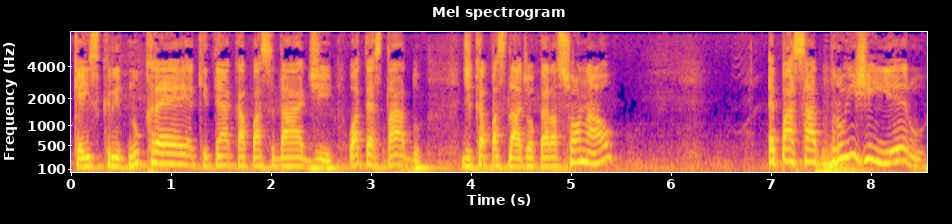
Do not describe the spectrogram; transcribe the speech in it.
que é inscrito no CREA, que tem a capacidade, o atestado de capacidade operacional, é passado para o engenheiro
